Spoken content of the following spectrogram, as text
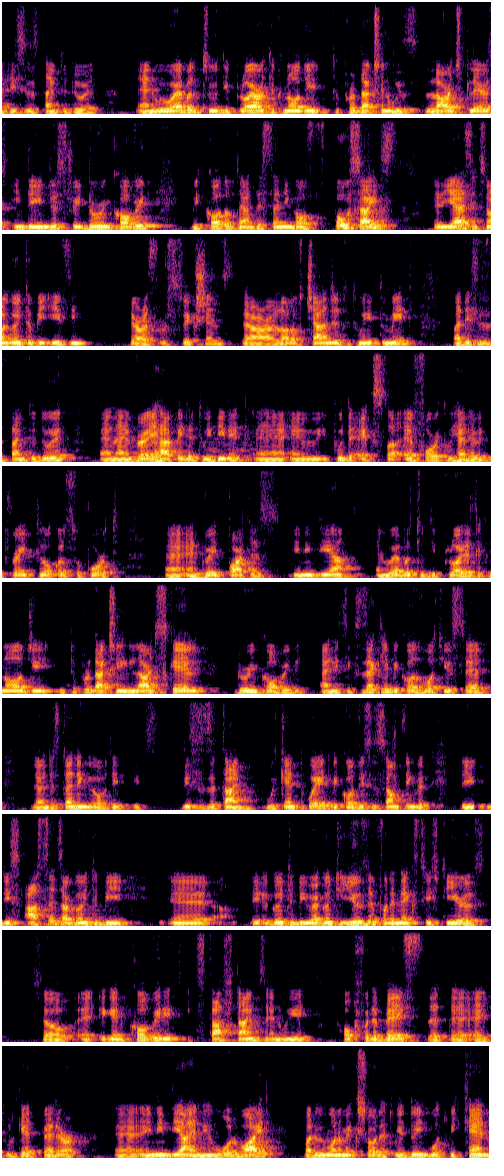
this is time to do it and we were able to deploy our technology to production with large players in the industry during COVID because of the understanding of both sides. Yes, it's not going to be easy. There are restrictions, there are a lot of challenges that we need to meet, but this is the time to do it and I'm very happy that we did it and, and we put the extra effort. We had a great local support and great partners in India, and we're able to deploy the technology into production in large scale during COVID. And it's exactly because what you said, the understanding of it, it's this is the time. We can't wait because this is something that the, these assets are going to be uh, going to be. We're going to use them for the next 50 years. So uh, again, COVID, it, it's tough times, and we hope for the best that uh, it will get better. Uh, in India and worldwide, but we want to make sure that we're doing what we can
